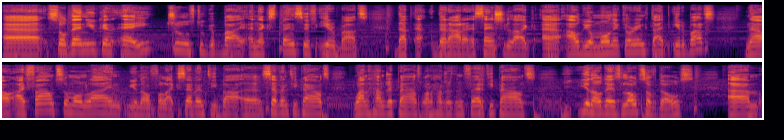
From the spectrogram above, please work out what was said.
Uh, so then you can a choose to buy an expensive earbuds that uh, that are essentially like uh, audio monitoring type earbuds now I found some online, you know, for like 70, uh, 70 pounds, 100 pounds, 130 pounds. you know, there's lots of those. Um,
